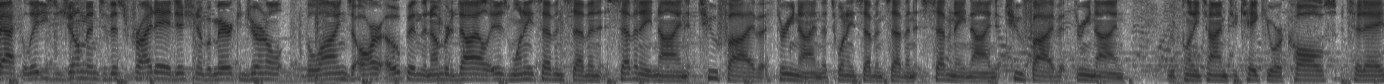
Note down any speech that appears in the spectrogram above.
back, ladies and gentlemen, to this Friday edition of American Journal. The lines are open. The number to dial is 1 789 2539. That's 1 789 2539. We have plenty of time to take your calls today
